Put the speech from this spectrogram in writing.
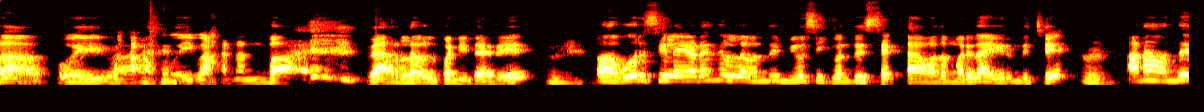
வா போய் வா போய் வா நண்பா. வேற லெவல் பண்ணிட்டாரு. ஒரு சில இடங்கள்ல வந்து மியூசிக் வந்து செட் ஆகாத மாதிரி தான் இருந்துச்சு. ஆனா வந்து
